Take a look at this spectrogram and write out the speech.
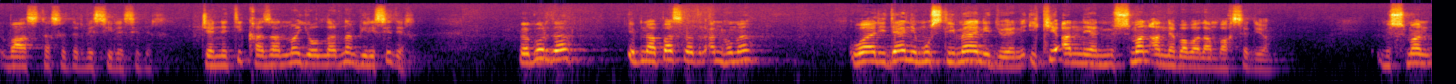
vasıtasıdır, vesilesidir. Cenneti kazanma yollarından birisidir. Ve burada İbn Abbas radıyallahu anhuma validani muslimani diyor. Yani iki anne yani Müslüman anne babadan bahsediyor. Müslüman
